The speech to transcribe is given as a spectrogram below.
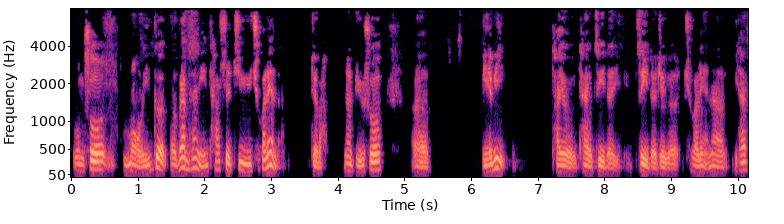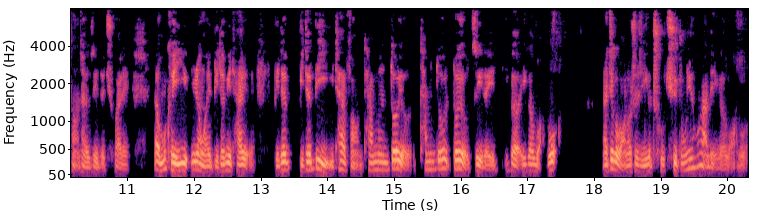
我们说某一个呃 Web 三零它是基于区块链的，对吧？那比如说呃比特币。它有它有自己的自己的这个区块链，那以太坊它有自己的区块链，那我们可以认为比特币它比特比特币以太坊它们都有它们都都有自己的一个一个网络，那这个网络是一个除去中心化的一个网络。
